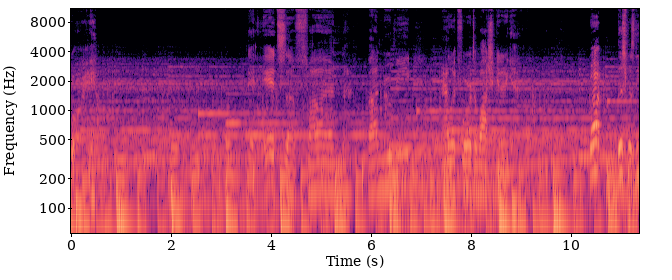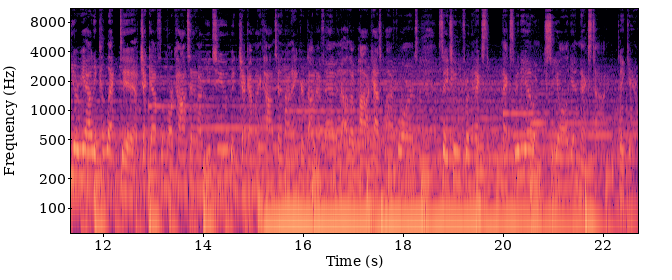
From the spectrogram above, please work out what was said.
boy. It's a fun, fun movie, and I look forward to watching it again. But this was the Neo-Reality Collective. Check out for more content on YouTube and check out my content on Anchor.fm and other podcast platforms. Stay tuned for the next next video and see you all again next time. Take care.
